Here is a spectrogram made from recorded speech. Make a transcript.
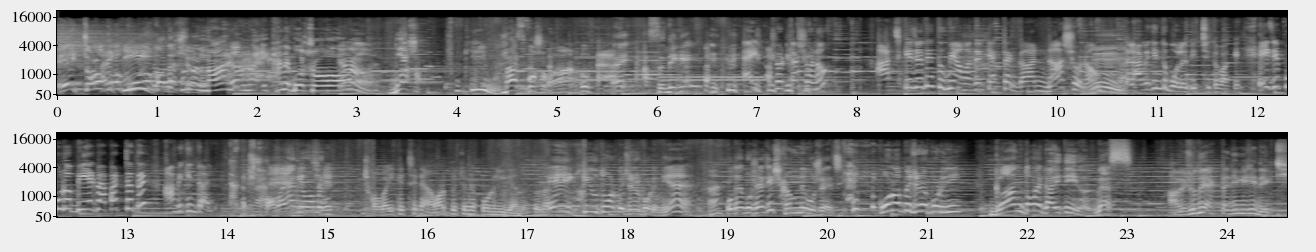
এই চলো কোনো কথা শোনো না না না এখানে বসো। বসো। কি বাস বসো। আস্তে দেখে। এই ছোট্টা শোনো। আজকে যদি তুমি আমাদেরকে একটা গান না শোনাও তাহলে আমি কিন্তু বলে দিচ্ছি তোমাকে। এই যে পুরো বিয়ের ব্যাপারটাতে আমি কিন্তু আলু সবাইকে ছেড়ে আমার পেছনে পড়লি কেন? তোরা এই কেউ তোমার পেছনে পড়েনি হ্যাঁ? কোথায় বসে আছি সামনে বসে আছি। কোনো পেছনে পড়েনি। গান তোমায় গাইতেই হবে ব্যাস। আমি শুধু একটা জিনিসই দেখছি।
